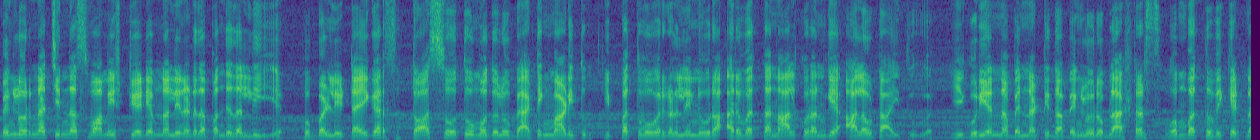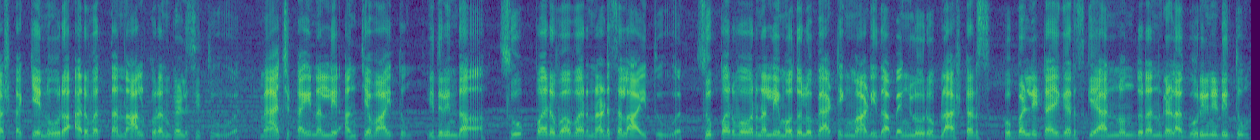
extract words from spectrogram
ಬೆಂಗಳೂರಿನ ಚಿನ್ನಸ್ವಾಮಿ ಸ್ಟೇಡಿಯಂನಲ್ಲಿ ನಡೆದ ಪಂದ್ಯದಲ್ಲಿ ಹುಬ್ಬಳ್ಳಿ ಟೈಗರ್ಸ್ ಟಾಸ್ ಸೋತು ಮೊದಲು ಬ್ಯಾಟಿಂಗ್ ಮಾಡಿತು. ಇಪ್ಪತ್ತು ಓವರ್ಗಳಲ್ಲಿ ನೂರ ಅರವತ್ತ ನಾಲ್ಕು ರನ್ಗೆ ಆಲ್ಔಟ್ ಆಯಿತು. ಈ ಗುರಿಯನ್ನ ಬೆನ್ನಟ್ಟಿದ ಬೆಂಗಳೂರು ಬ್ಲಾಸ್ಟರ್ಸ್ ಒಂಬತ್ತು ವಿಕೆಟ್ ನಷ್ಟಕ್ಕೆ ನೂರ ಅರವತ್ತ ನಾಲ್ಕು ರನ್ ಗಳಿಸಿತು. ಮ್ಯಾಚ್ ಟೈನಲ್ಲಿ ಅಂತ್ಯವಾಯಿತು. ಇದರಿಂದ ಸೂಪರ್ ಓವರ್ ನಡೆಸಲಾಯಿತು. ಸೂಪರ್ ಓವರ್ನಲ್ಲಿ ಮೊದಲು ಬ್ಯಾಟಿಂಗ್ ಮಾಡಿದ ಬೆಂಗಳೂರು ಬ್ಲಾಸ್ಟರ್ಸ್ ಹುಬ್ಬಳ್ಳಿ ಟೈಗರ್ಸ್ಗೆ ಹನ್ನೊಂದು ರನ್ಗಳ ಗುರಿ ನೀಡಿತು.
